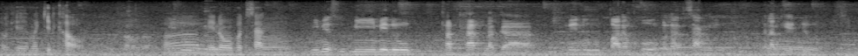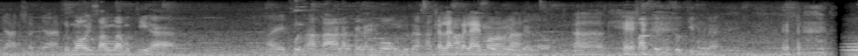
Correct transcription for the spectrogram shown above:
โอเคมากินข้าวเขาครับอ่าเมนูเพิ่นสั่งมีเมนูมีเมนูผัดผัดแล้วก็เมนูปลาน้ำโขงกำลังสั่งอยู่กำลังเห็นอยู่สุดยอดสุดยอดคุณมองอีกฟังว่าเมื่อกี้หาไอ้คุณหาปลากำลังไปไหลมองอยู่นะครับกำลังไปไล่มองเนาะเนาะเออโอเค ปลาขึ้นมาสู้กินนะโอ้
